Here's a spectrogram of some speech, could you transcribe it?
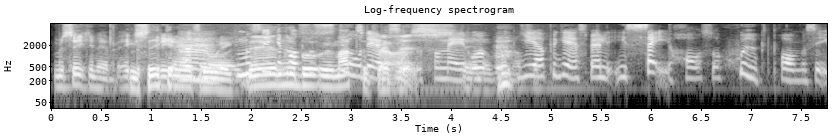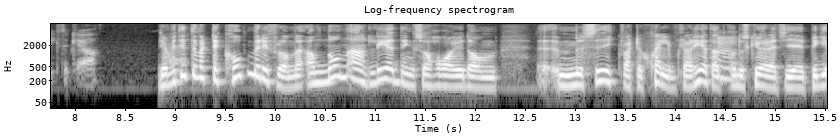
Musiken är extremt Musiken är. Det är Musiken har så stor Uematsu, tror del jag. Precis. för mig. Och. JRPG-spel i sig har så sjukt bra musik tycker jag. Jag vet inte vart det kommer ifrån men av någon anledning så har ju de eh, musik varit en självklarhet att och du ska göra ett JRPG,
